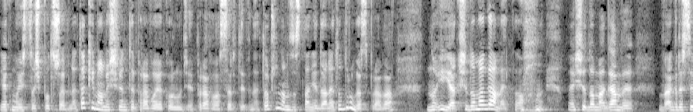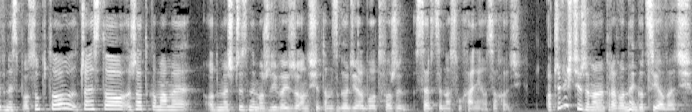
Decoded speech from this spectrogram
jak mu jest coś potrzebne. Takie mamy święte prawo jako ludzie, prawo asertywne. To, czy nam zostanie dane, to druga sprawa. No i jak się domagamy? To, jak się domagamy w agresywny sposób, to często rzadko mamy od mężczyzny możliwość, że on się tam zgodzi albo otworzy serce na słuchanie, o co chodzi. Oczywiście, że mamy prawo negocjować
